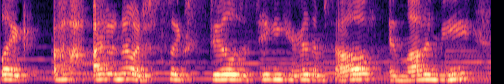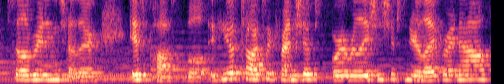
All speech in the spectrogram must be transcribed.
like uh, I don't know, just like still just taking care of themselves and loving me, celebrating each other is possible. If you have toxic friendships or relationships in your life right now,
